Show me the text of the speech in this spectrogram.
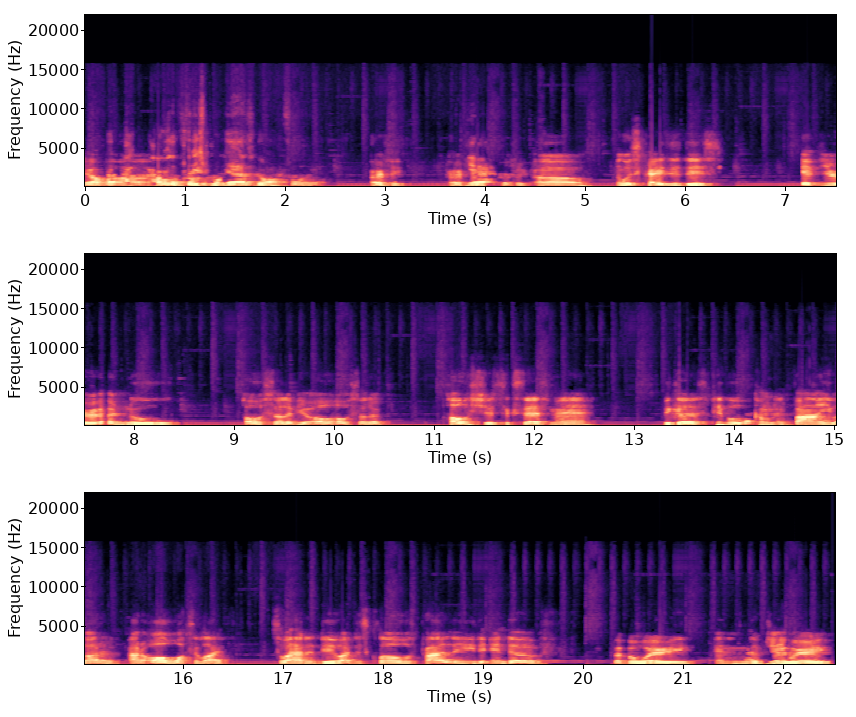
Yeah. Okay. Uh, how, how, are the Facebook ads going for you? Perfect. Perfect. Yeah. Perfect. Um, and what's crazy is this: if you're a new wholesaler, if you're old wholesaler, post your success, man, because people come and find you out of out of all walks of life. So I had a deal. I just closed probably the end of February and mm-hmm. of January,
